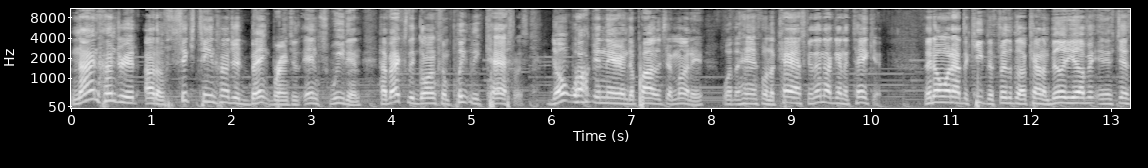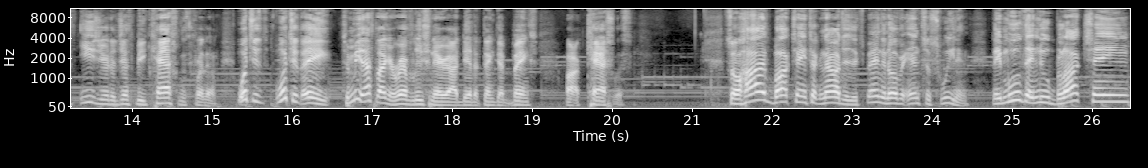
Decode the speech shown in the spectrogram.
900 out of 1600 bank branches in Sweden have actually gone completely cashless. Don't walk in there and deposit your money with a handful of cash because they're not going to take it. They don't want to have to keep the physical accountability of it, and it's just easier to just be cashless for them. Which is which is a to me that's like a revolutionary idea to think that banks are cashless. So Hive blockchain technology is expanding over into Sweden. They moved a new blockchain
